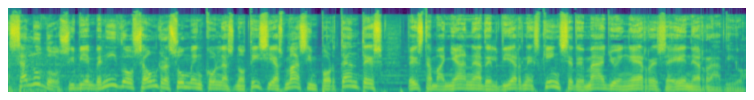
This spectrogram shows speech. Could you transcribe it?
Saludos y bienvenidos a un resumen con las noticias más importantes de esta mañana del viernes 15 de mayo en RCN Radio.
